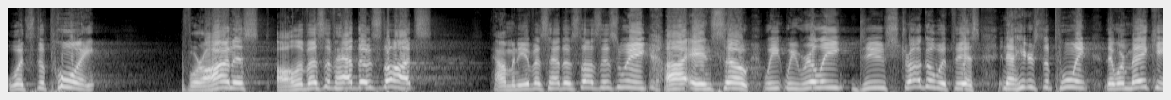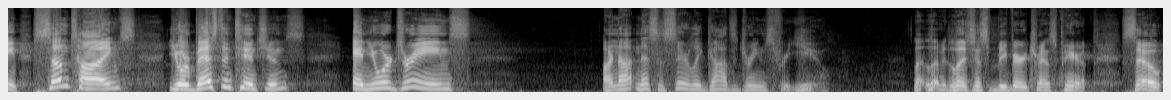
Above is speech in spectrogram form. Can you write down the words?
What's the point? If we're honest, all of us have had those thoughts. How many of us had those thoughts this week? Uh, and so we, we really do struggle with this. Now, here's the point that we're making. Sometimes your best intentions and your dreams are not necessarily God's dreams for you. Let, let me, let's just be very transparent. So,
